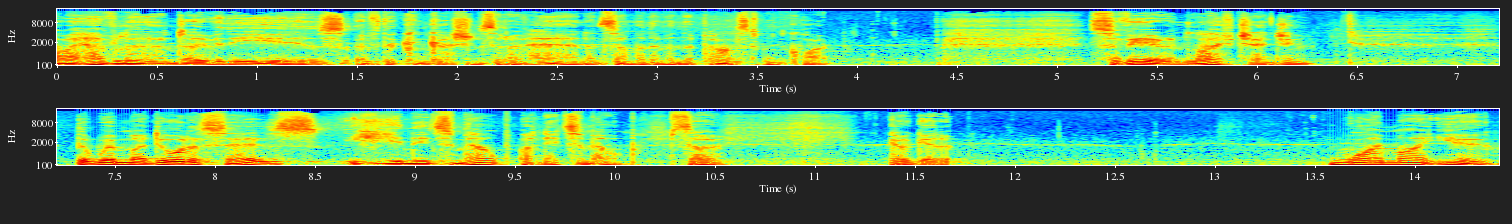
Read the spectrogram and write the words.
Now, I have learned over the years of the concussions that I've had, and some of them in the past have been quite severe and life changing, that when my daughter says, You need some help, I need some help. So, go get it. Why might you?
